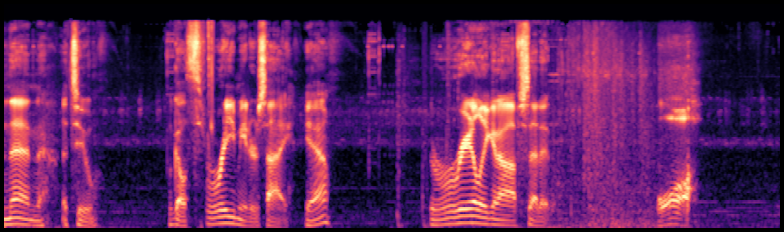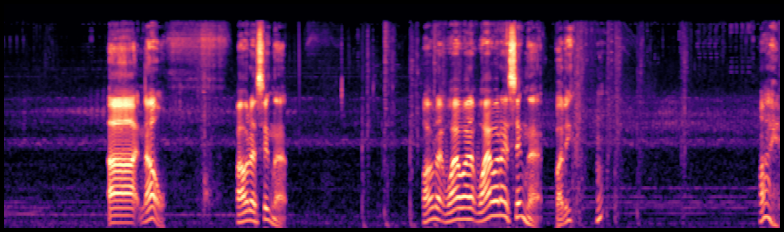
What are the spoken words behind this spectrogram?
And then a two. We'll go three meters high, yeah? They're really gonna offset it. Whoa. Uh, no. Why would I sing that? Why would I, why why would I sing that, buddy? Hmm? Why?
